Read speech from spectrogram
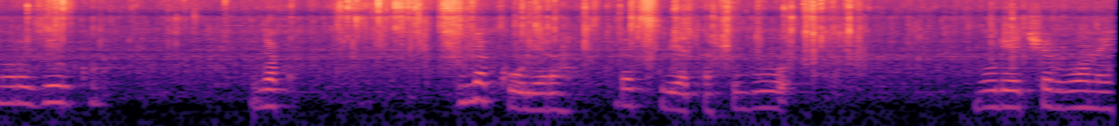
морозилку для, для колера, для цвета, щоб було більш червоний.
